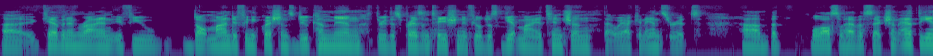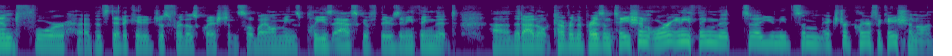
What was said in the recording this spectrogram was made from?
Uh, Kevin and Ryan, if you don't mind if any questions do come in through this presentation, if you'll just get my attention, that way I can answer it. Um, but we'll also have a section at the end for uh, that's dedicated just for those questions. So by all means, please ask if there's anything that uh, that I don't cover in the presentation or anything that uh, you need some extra clarification on.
